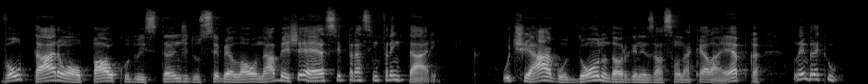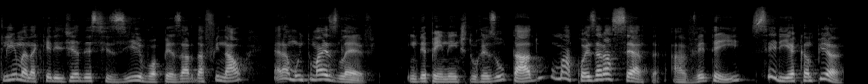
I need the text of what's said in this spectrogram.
voltaram ao palco do stand do CBLOL na BGS para se enfrentarem. O Thiago, dono da organização naquela época, lembra que o clima naquele dia decisivo, apesar da final, era muito mais leve. Independente do resultado, uma coisa era certa: a VTI seria campeã.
